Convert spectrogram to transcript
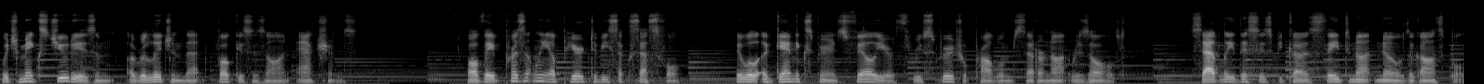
which makes Judaism a religion that focuses on actions. While they presently appear to be successful, they will again experience failure through spiritual problems that are not resolved. Sadly, this is because they do not know the gospel,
